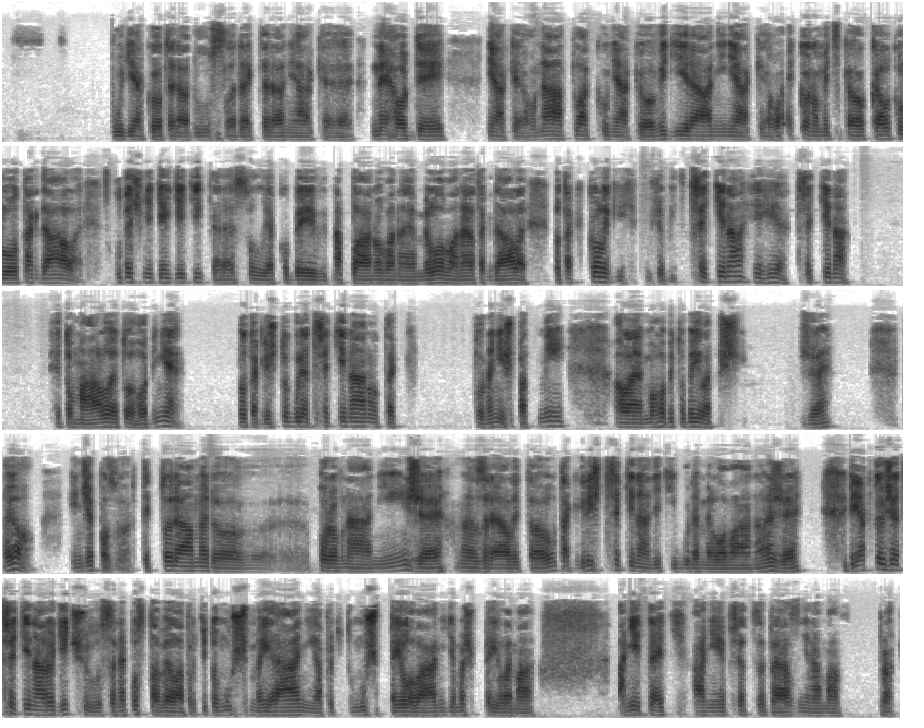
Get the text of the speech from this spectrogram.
Buď jako teda důsledek teda nějaké nehody, nějakého nátlaku, nějakého vydírání, nějakého ekonomického kalkulu a tak dále. Skutečně těch dětí, které jsou jakoby naplánované, milované a tak dále, no tak kolik jich může být? Třetina jich je, třetina. Je to málo, je to hodně. No tak když to bude třetina, no tak to není špatný, ale mohlo by to být lepší. Že? No jo, Jenže pozor, teď to dáme do eh, porovnání, že eh, s realitou, tak když třetina dětí bude milována, že jak to, že třetina rodičů se nepostavila proti tomu šmejrání a proti tomu špejlování těma špejlema, ani teď, ani před prázdninama. Proč?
